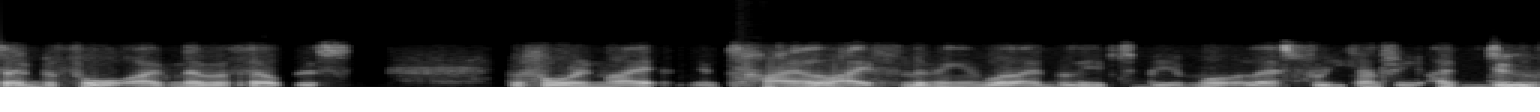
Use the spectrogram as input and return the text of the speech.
said before, I've never felt this before in my entire life, living in what I believe to be a more or less free country. I do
